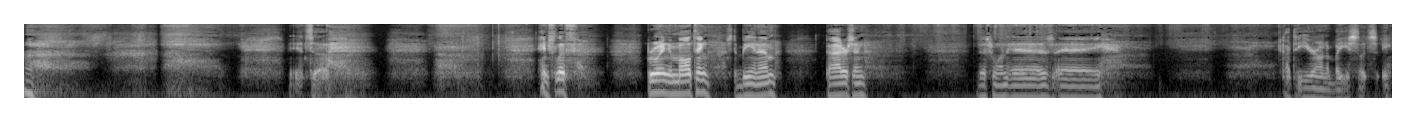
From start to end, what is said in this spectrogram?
It's uh, Hinchliffe Brewing and Malting. It's the B&M Paterson. This one is a, got the year on the base, let's see.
